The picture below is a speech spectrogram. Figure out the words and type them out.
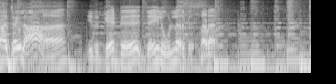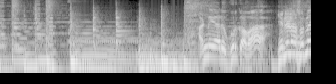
இதா ஜெயிலா? இது கேட்டு ஜெயிலு உள்ள இருக்கு. நட. அண்ணன் யாரு? குர்காவா? என்னடா சொன்ன?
